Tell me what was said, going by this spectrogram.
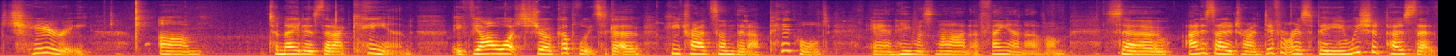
cherry um, tomatoes that I canned. If y'all watched the show a couple weeks ago, he tried some that I pickled, and he was not a fan of them. So I decided to try a different recipe, and we should post that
